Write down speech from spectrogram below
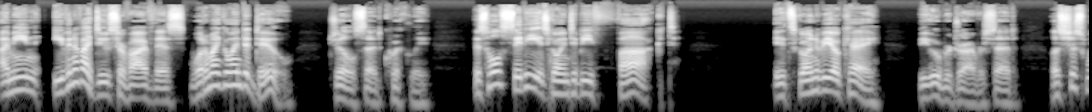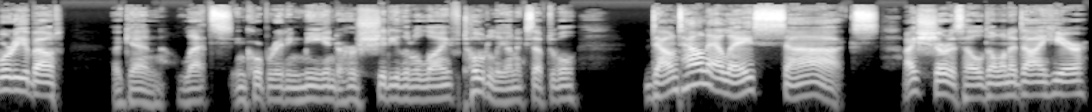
I mean, even if I do survive this, what am I going to do? Jill said quickly. This whole city is going to be fucked. It's going to be okay, the Uber driver said. Let's just worry about. Again, let's, incorporating me into her shitty little life, totally unacceptable. Downtown LA sucks. I sure as hell don't want to die here,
